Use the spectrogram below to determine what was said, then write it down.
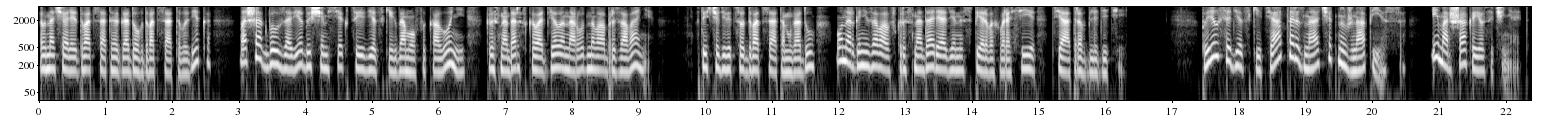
В начале 20-х годов XX -го века Маршак был заведующим секцией детских домов и колоний Краснодарского отдела народного образования. В 1920 году он организовал в Краснодаре один из первых в России театров для детей. Появился детский театр, значит, нужна пьеса. И Маршак ее сочиняет.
